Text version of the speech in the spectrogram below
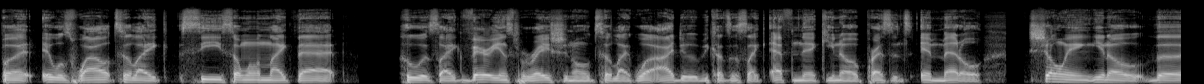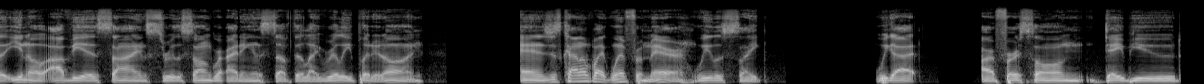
But it was wild to, like, see someone like that who was like very inspirational to like what I do because it's like ethnic, you know, presence in metal showing you know the you know obvious signs through the songwriting and stuff that like really put it on and it just kind of like went from there we was like we got our first song debuted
